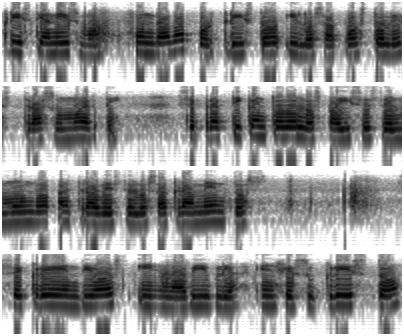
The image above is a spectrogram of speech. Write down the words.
Cristianismo, fundada por Cristo y los apóstoles tras su muerte, se practica en todos los países del mundo a través de los sacramentos. Se cree en Dios y en la Biblia, en Jesucristo,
